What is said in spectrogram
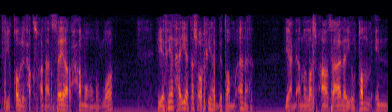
في قول الحق سبحانه وتعالى سيرحمهم الله هي فيها الحقيقة تشعر فيها بطمأنة. يعني أن الله سبحانه وتعالى يطمئن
